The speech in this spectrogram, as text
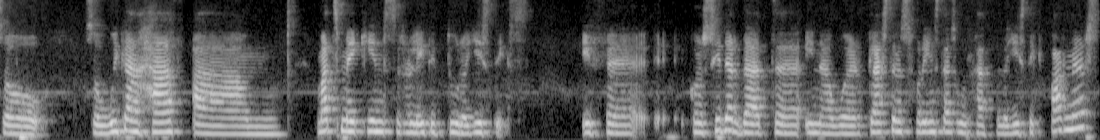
So, so we can have um, matchmakings related to logistics. If uh, consider that uh, in our clusters, for instance, we have logistic partners.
